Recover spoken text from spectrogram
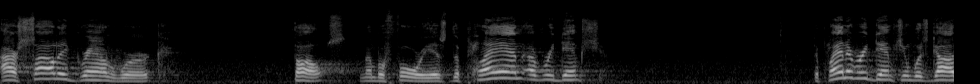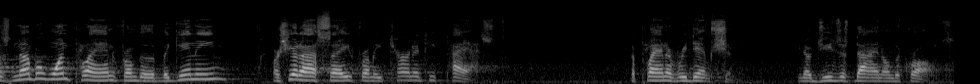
Our solid groundwork, thoughts, number four, is the plan of redemption. The plan of redemption was God's number one plan from the beginning, or should I say, from eternity past. The plan of redemption. You know, Jesus dying on the cross.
